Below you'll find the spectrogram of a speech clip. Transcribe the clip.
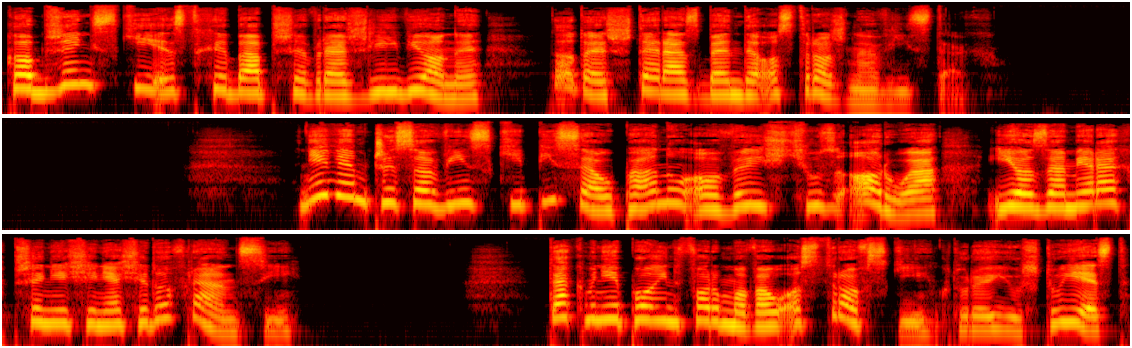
Kobrzyński jest chyba przewrażliwiony, to też teraz będę ostrożna w listach. Nie wiem, czy Sowiński pisał panu o wyjściu z Orła i o zamiarach przeniesienia się do Francji. Tak mnie poinformował Ostrowski, który już tu jest,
